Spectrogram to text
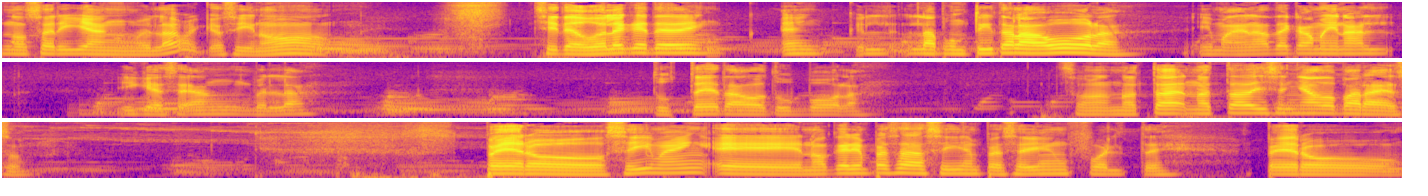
no, serían, ¿verdad? Porque si no, si te duele que te den en la puntita de la bola, imagínate caminar y que sean, ¿verdad? Tus tetas o tus bolas. no, está, no está diseñado para eso. Pero sí, men, eh, no quería empezar así, empecé bien fuerte. Pero.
